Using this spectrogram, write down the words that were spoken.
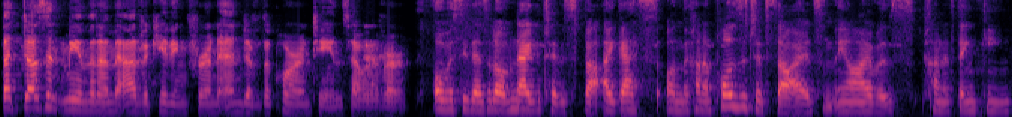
That doesn't mean that I'm advocating for an end of the quarantines, however. Obviously, there's a lot of negatives, but I guess on the kind of positive side, something I was kind of thinking,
